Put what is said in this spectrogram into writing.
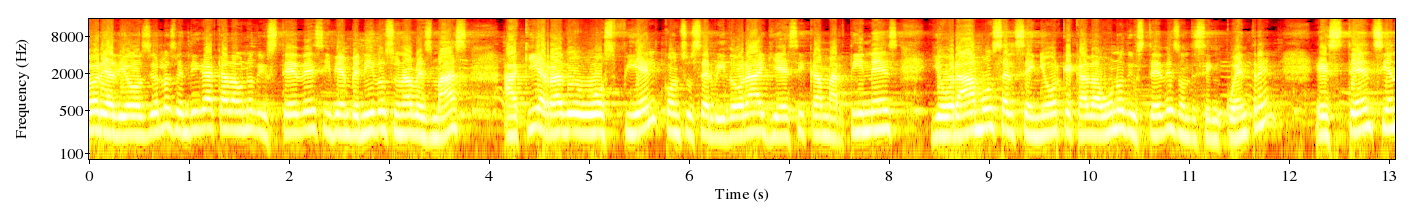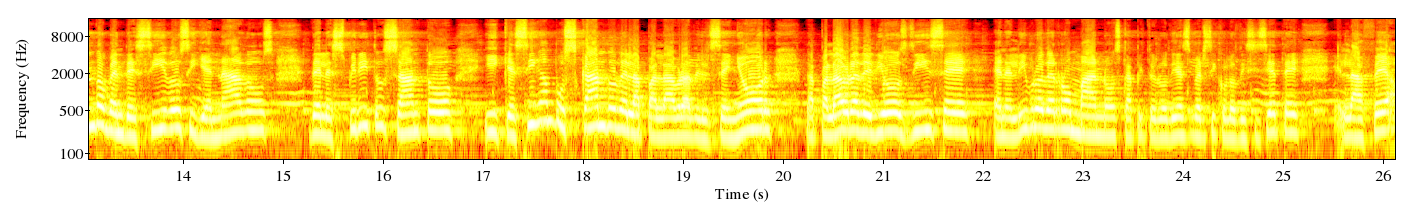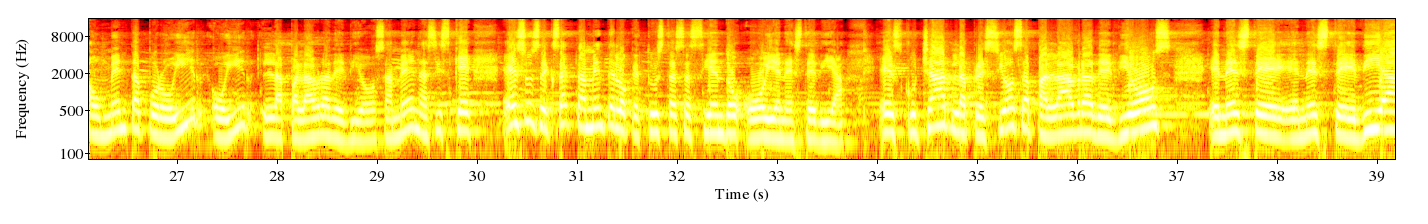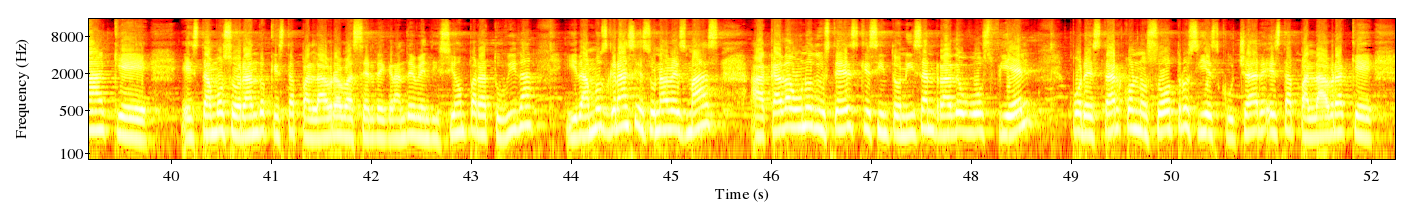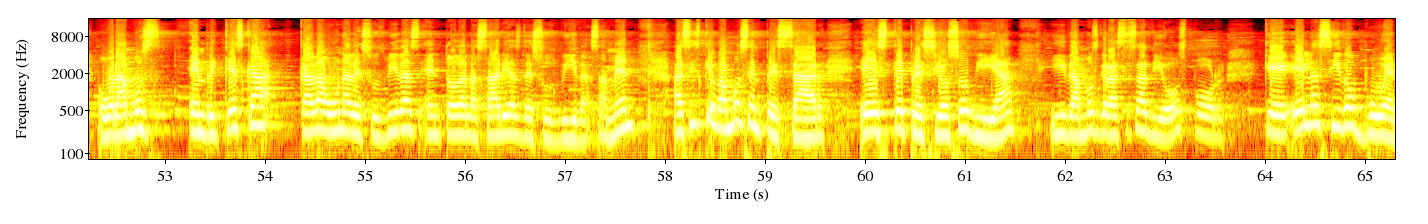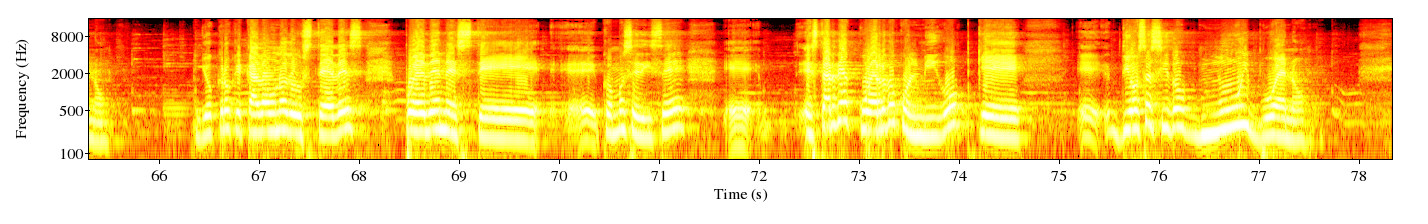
Gloria a Dios. Dios los bendiga a cada uno de ustedes y bienvenidos una vez más aquí a Radio Voz Fiel con su servidora Jessica Martínez. Y oramos al Señor que cada uno de ustedes donde se encuentren estén siendo bendecidos y llenados del Espíritu Santo y que sigan buscando de la palabra del Señor. La palabra de Dios dice en el libro de Romanos capítulo 10 versículo 17, la fe aumenta por oír, oír la palabra de Dios. Amén. Así es que eso es exactamente lo que tú estás haciendo hoy en este día. Escuchar la preciosa palabra de Dios en este, en este día que estamos orando que esta palabra va a ser de grande bendición para tu vida. Y damos gracias una vez más a cada uno de ustedes que sintonizan Radio Voz Fiel por estar con nosotros y escuchar esta palabra que oramos enriquezca cada una de sus vidas en todas las áreas de sus vidas. Amén. Así es que vamos a empezar este precioso día y damos gracias a Dios por que Él ha sido bueno. Yo creo que cada uno de ustedes pueden, este, eh, ¿cómo se dice? Eh, estar de acuerdo conmigo que eh, Dios ha sido muy bueno.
